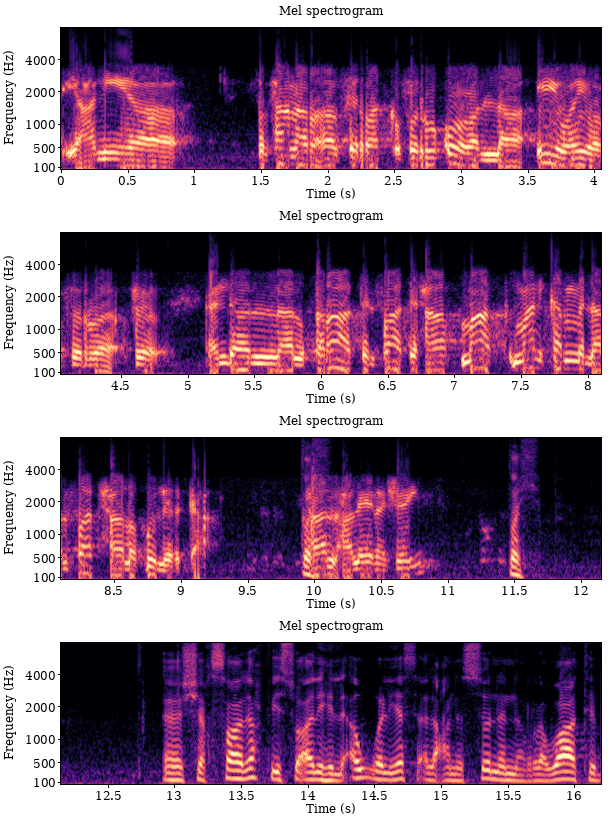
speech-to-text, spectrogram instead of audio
يعني آه سبحان في الرك في الركوع ولا؟ إيوه إيوه في, في عند القراءة الفاتحة ما ما نكمل الفاتحة على طول يركع. طيب. هل علينا شيء؟ طيب. آه، الشيخ صالح في سؤاله الأول يسأل عن السنن الرواتب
